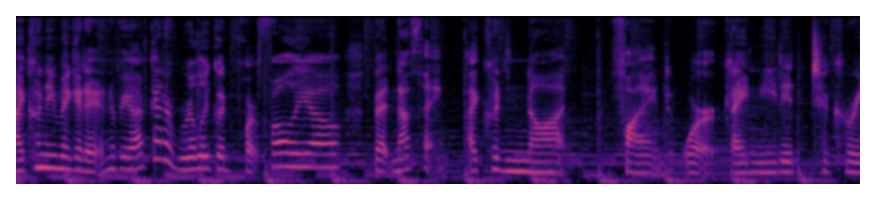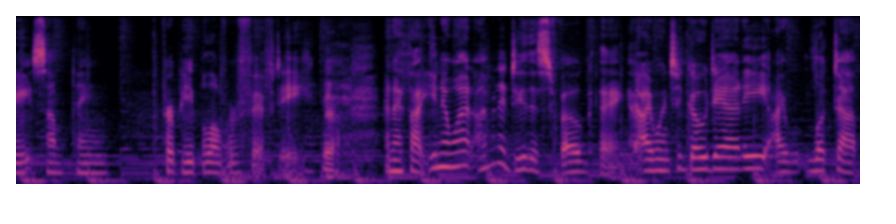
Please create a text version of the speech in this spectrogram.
I couldn't even get an interview. I've got a really good portfolio, but nothing. I could not find work. I needed to create something for people over 50. Yeah. And I thought, you know what? I'm gonna do this Fogue thing. I went to GoDaddy, I looked up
